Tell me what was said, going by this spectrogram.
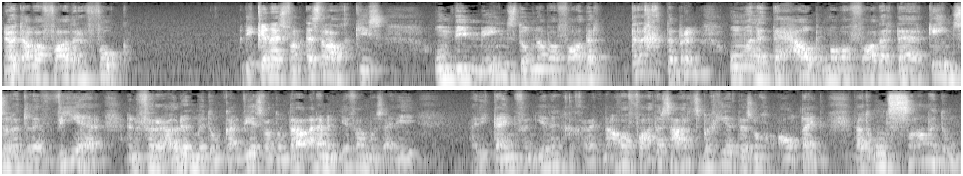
Nou het Abba Vader 'n volk die kinders van Israel gekies om die mensdom na Ba Vader terug te bring, om hulle te help om Ba Vader te erken sodat hulle weer in verhouding met hom kan wees want onthou Adam en Eva moes uit die uit die tuin van Eden gegaan het. Nou Ba Vader se hartsbegeerte is nog altyd dat ons saam met hom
